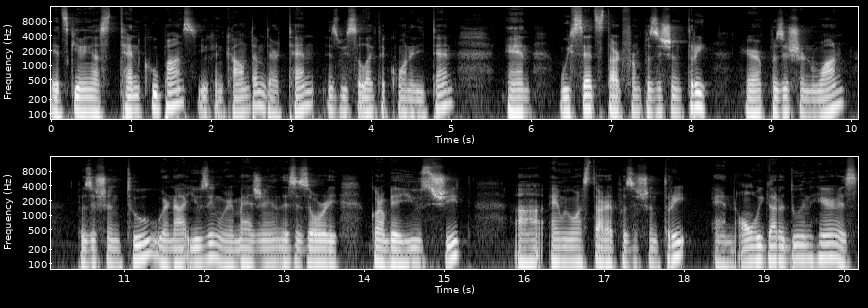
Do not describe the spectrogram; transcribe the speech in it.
it's giving us 10 coupons. You can count them. There are 10 as we select the quantity 10 and we said start from position 3 here position 1 position 2 we're not using. We're imagining this is already going to be a used sheet. Uh, and we want to start at position 3 and all we got to do in here is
